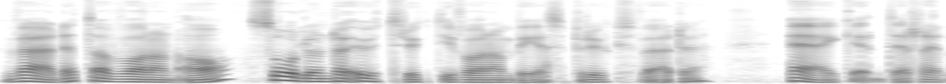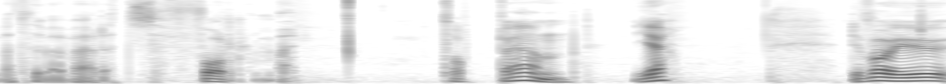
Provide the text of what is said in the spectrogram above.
Värdet av varan A, sålunda uttryckt i varan Bs bruksvärde, äger det relativa värdets form. Toppen. Det var ju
